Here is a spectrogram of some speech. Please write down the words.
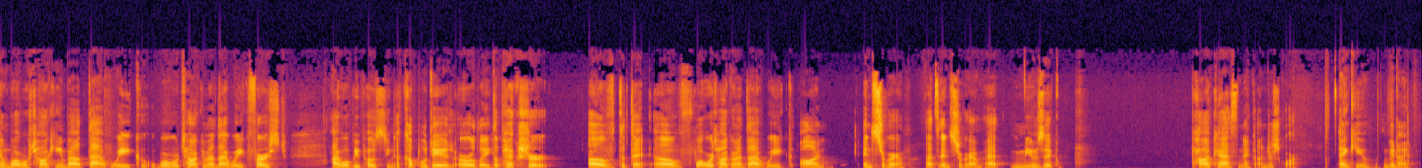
and what we're talking about that week, what we're talking about that week first, I will be posting a couple days early the picture of the th- of what we're talking about that week on Instagram. That's Instagram at music podcast Nick underscore. Thank you. Good night.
